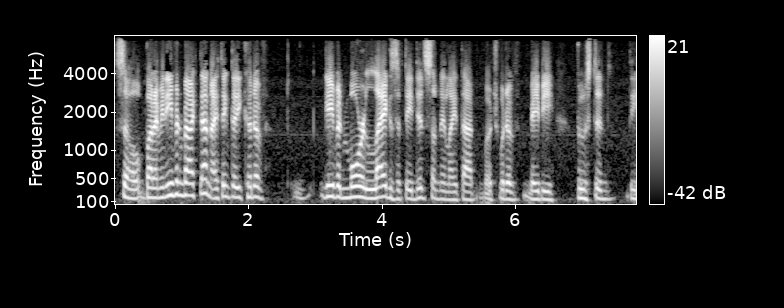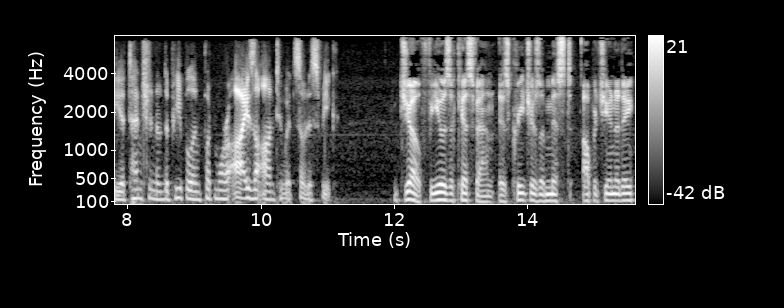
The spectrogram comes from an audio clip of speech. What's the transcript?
So, but I mean, even back then, I think they could have given more legs if they did something like that, which would have maybe boosted the attention of the people and put more eyes onto it, so to speak. Joe, for you as a Kiss fan, is Creatures a missed opportunity?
